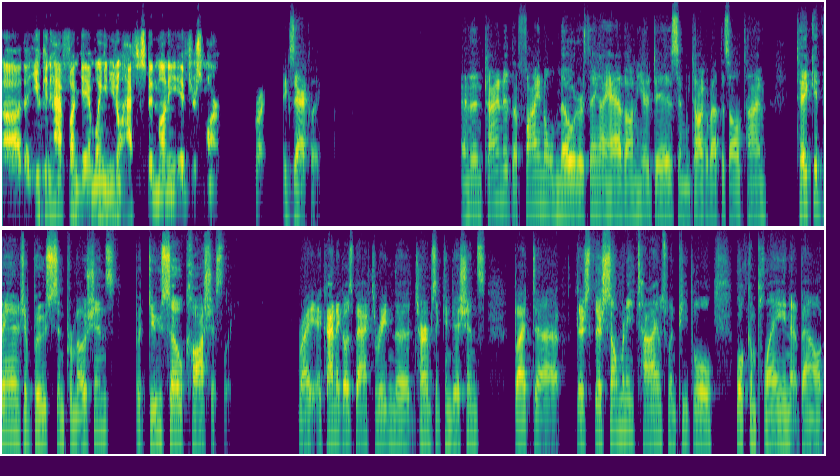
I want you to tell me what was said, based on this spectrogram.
uh, that you can have fun gambling and you don't have to spend money if you're smart. Right. Exactly. And then, kind of the final note or thing I have on here, Diz, and we talk about this all the time take advantage of boosts and promotions, but do so cautiously. Right? It kind of goes back to reading the terms and conditions, but uh, there's there's so many times when people will complain about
